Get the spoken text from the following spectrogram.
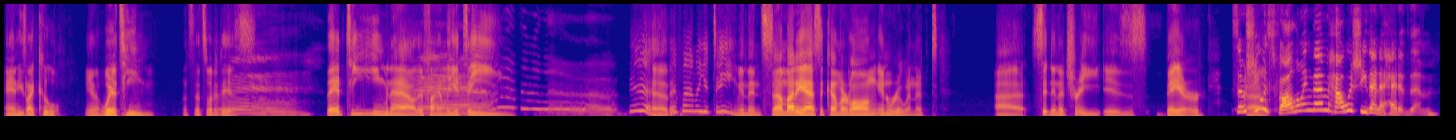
and he's like, "Cool, you know, we're a team." That's that's what it is. They're a team now. They're finally a team. Yeah, they're finally a team, and then somebody has to come along and ruin it. Uh, sitting in a tree is Bear. So she Uh, was following them. How was she then ahead of them?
